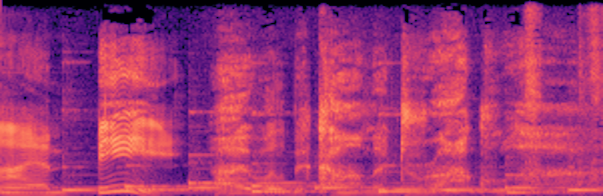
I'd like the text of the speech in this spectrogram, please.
I am B. I will become a Dracula.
